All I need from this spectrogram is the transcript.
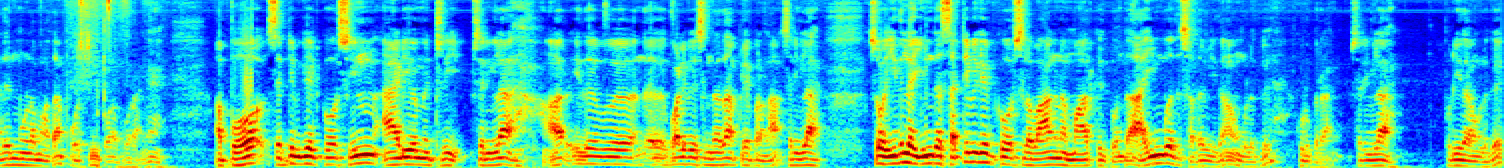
அதன் மூலமாக தான் போஸ்டிங் போட போகிறாங்க அப்போது சர்டிஃபிகேட் கோர்ஸ் இன் ஆடியோமெட்ரி சரிங்களா? ஆர் இது அந்த குவாலிஃபிகேஷன் தான் அப்ளை பண்ணலாம் சரிங்களா? ஸோ இதில் இந்த சர்டிஃபிகேட் கோர்ஸில் வாங்கின மார்க்குக்கு வந்து ஐம்பது சதவீதம் உங்களுக்கு கொடுக்குறாங்க சரிங்களா? புரியுதா உங்களுக்கு?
